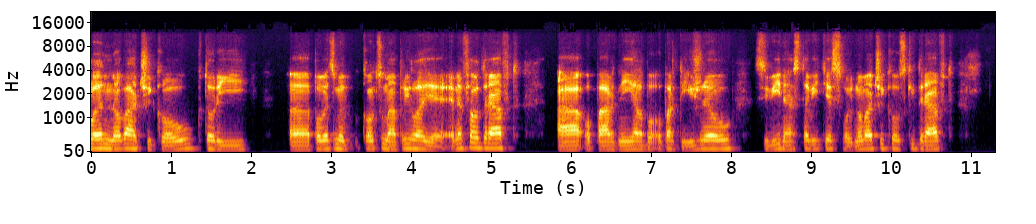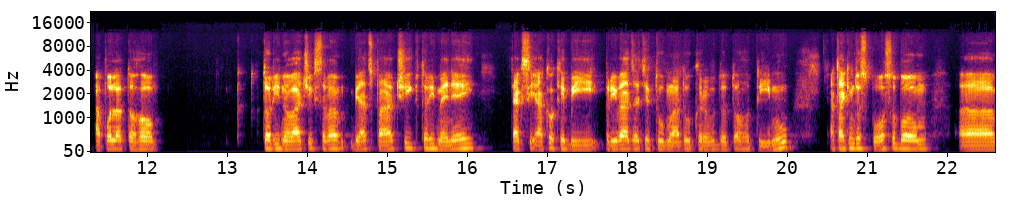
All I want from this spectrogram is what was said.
len nováčikov, ktorí uh, povedzme koncom apríla je NFL draft a o pár dní alebo o pár týždňov si vy nastavíte svoj nováčikovský draft a podľa toho ktorý nováčik sa vám viac páči, ktorý menej, tak si ako keby privádzate tú mladú krv do toho týmu a takýmto spôsobom uh,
